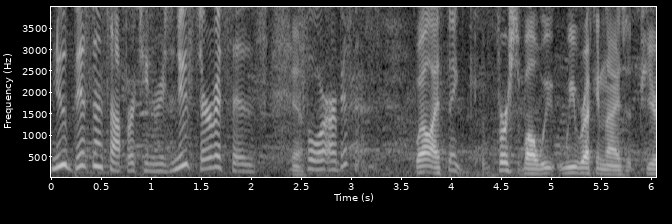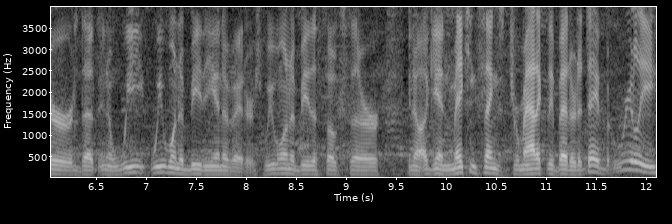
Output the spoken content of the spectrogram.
new business opportunities, new services for our business? Well, I think, first of all, we, we recognize at Pure that you know, we, we want to be the innovators. We want to be the folks that are, you know, again, making things dramatically better today, but really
